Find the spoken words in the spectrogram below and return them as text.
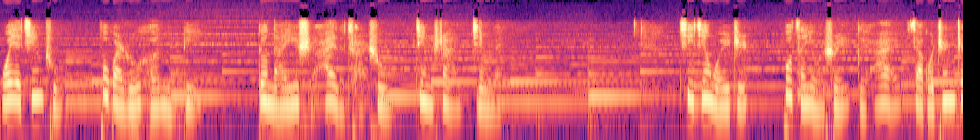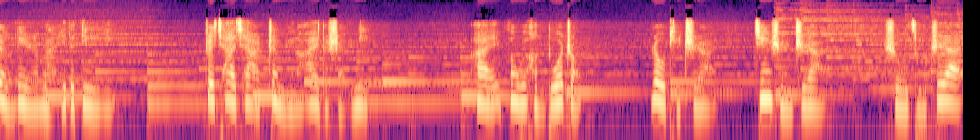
我也清楚，不管如何努力，都难以使爱的阐述尽善尽美。迄今为止，不曾有谁给爱下过真正令人满意的定义。这恰恰证明了爱的神秘。爱分为很多种：肉体之爱、精神之爱、手足之爱、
